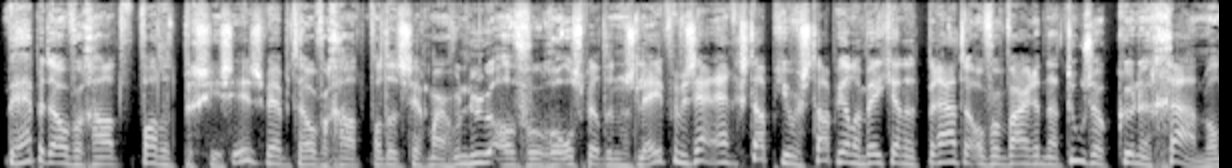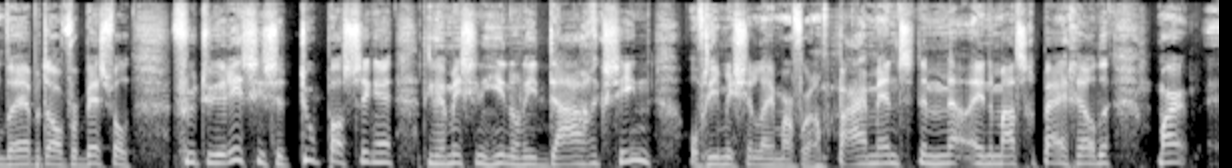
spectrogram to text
We hebben het over gehad wat het precies is. We hebben het over gehad wat het zeg maar nu al voor rol speelt in ons leven. We zijn eigenlijk stapje voor stapje al een beetje aan het praten over waar het naartoe zou kunnen gaan. Want we hebben het over best wel futuristische toepassingen die we misschien hier nog niet dagelijks zien. Of die misschien alleen maar voor een paar mensen in de maatschappij gelden. Maar eh,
